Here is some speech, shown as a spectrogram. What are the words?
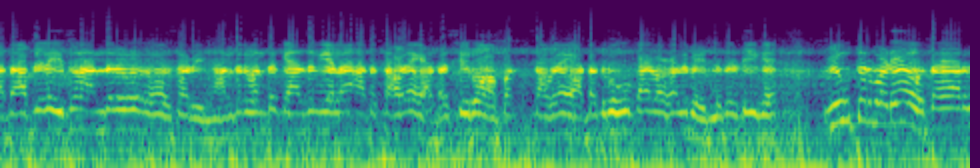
आता आपल्याला इथून अंदर सॉरी अंदरबंद कॅन्सल केला आता सावळ्या घाटात शिरू आपण. सावळ्या घाटात बघू काय बघायला भेटलं तर ठीक आहे. व्ह्यू तर बढिया होता यार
